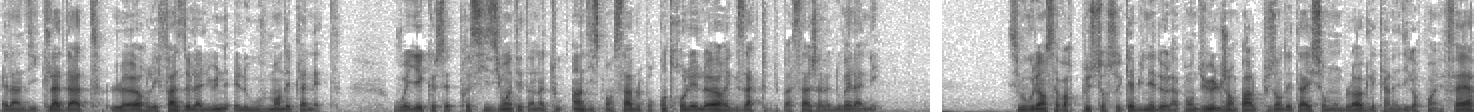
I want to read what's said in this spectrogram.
Elle indique la date, l'heure, les phases de la Lune et le mouvement des planètes. Vous voyez que cette précision était un atout indispensable pour contrôler l'heure exacte du passage à la nouvelle année. Si vous voulez en savoir plus sur ce cabinet de la pendule, j'en parle plus en détail sur mon blog lescarnedigor.fr,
